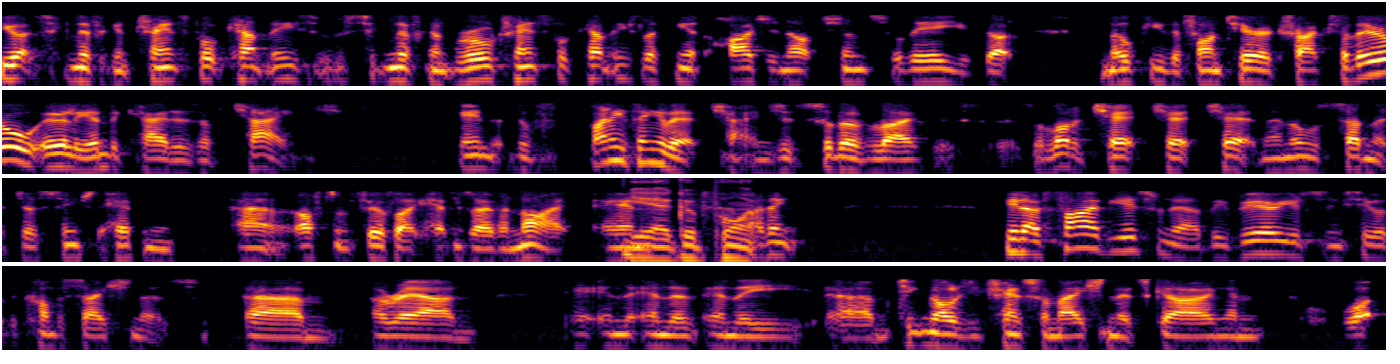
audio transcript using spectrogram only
you've got significant transport companies, significant rural transport companies looking at hydrogen options for there. You've got Milky, the Fonterra truck. So they're all early indicators of change. And the funny thing about change, it's sort of like there's, a lot of chat, chat, chat, and then all of a sudden it just seems to happen. Uh, often feels like it happens overnight. And yeah, good point. I think you know, five years from now, it'll be very interesting to see what the conversation is um, around and, and the, and the um, technology transformation that's going and what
